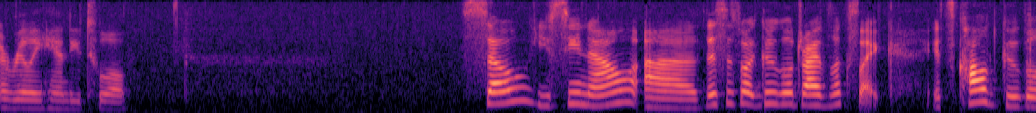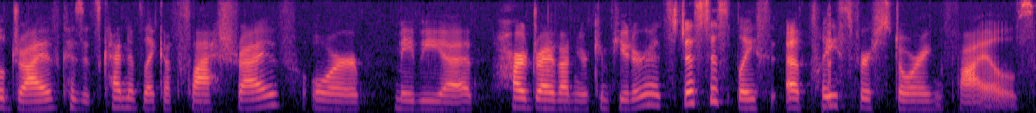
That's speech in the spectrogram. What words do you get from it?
a really handy tool. So you see now, uh, this is what Google Drive looks like. It's called Google Drive because it's kind of like a flash drive or maybe a hard drive on your computer. It's just a place, a place for storing files.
